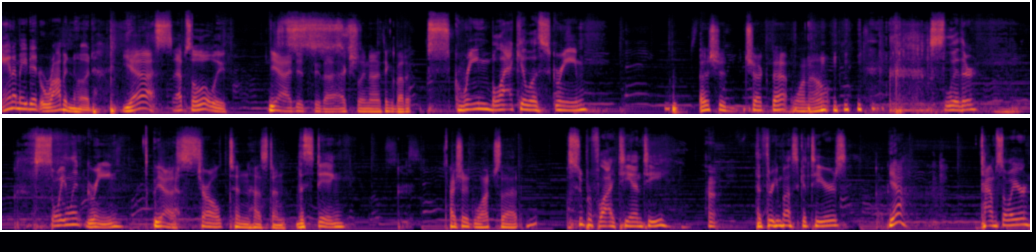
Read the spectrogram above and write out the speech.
animated Robin Hood. Yes. Absolutely. Yeah, I did see that actually now I think about it. Scream Blackula Scream. I should check that one out. Slither. Soylent Green. yes, Charlton Heston. The Sting. I should watch that. Superfly TNT. The Three Musketeers. Yeah. Tom Sawyer.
